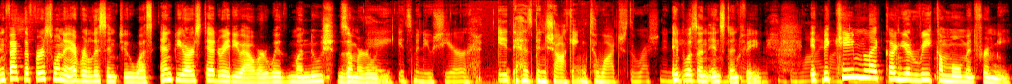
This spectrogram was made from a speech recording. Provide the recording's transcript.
In fact, the first one I ever listened to was NPR's TED Radio Hour with Manoush Zomorodi. Hey, it's Manoush here. It has been shocking to watch the Russian. It was an instant Ukraine fave. It became like a eureka moment for me.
